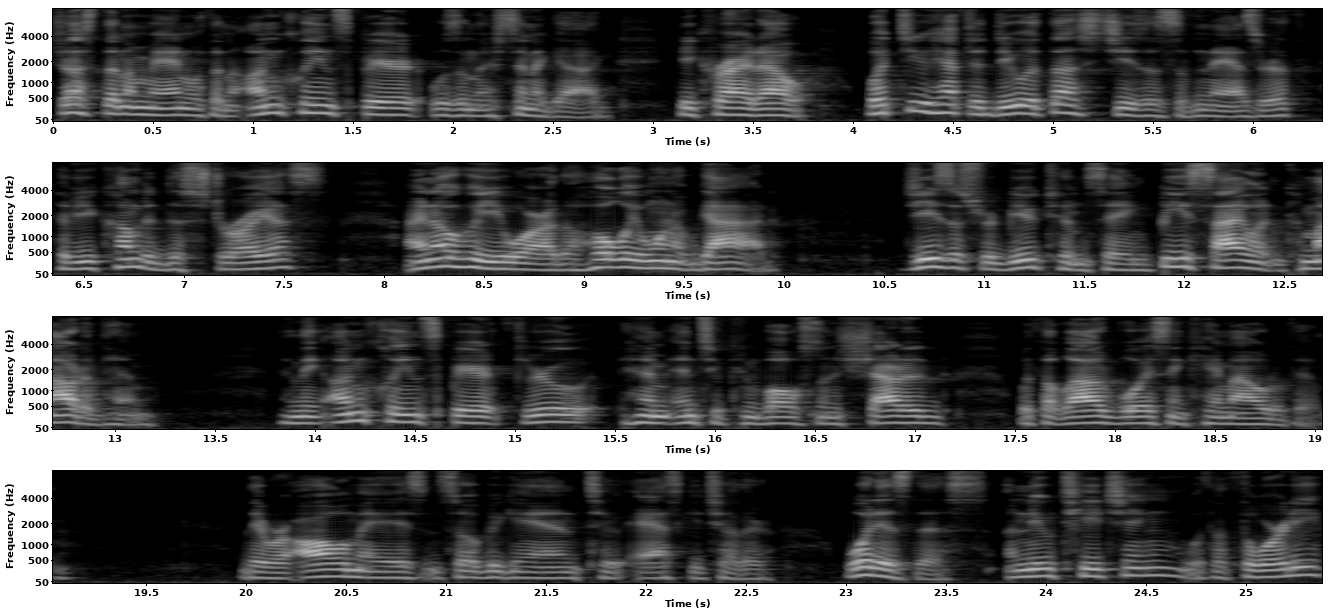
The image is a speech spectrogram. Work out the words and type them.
Just then a man with an unclean spirit was in their synagogue he cried out, What do you have to do with us, Jesus of Nazareth? Have you come to destroy us? I know who you are, the Holy One of God. Jesus rebuked him, saying, Be silent come out of him. And the unclean spirit threw him into convulsions, shouted with a loud voice, and came out of him. They were all amazed, and so began to ask each other, What is this? A new teaching with authority?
